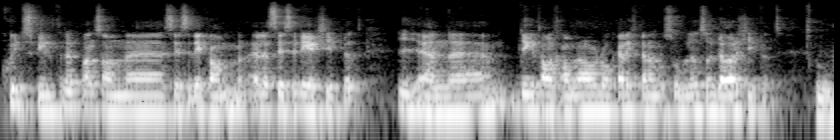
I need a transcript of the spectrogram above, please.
skyddsfiltret på en sån eh, CCD-kamera, eller CCD-chippet i en eh, digitalkamera och råkar rikta den mot solen så dör chippet. Uh.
